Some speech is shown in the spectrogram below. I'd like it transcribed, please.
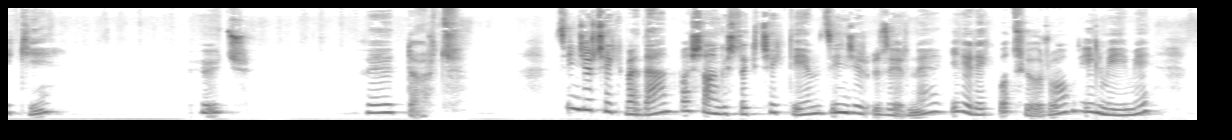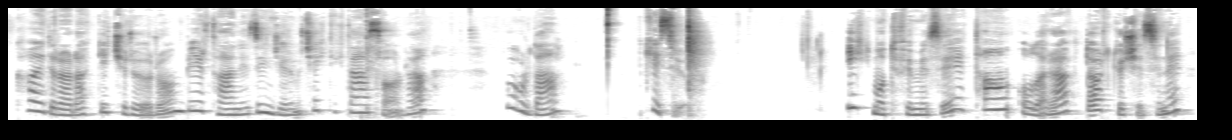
2 3 ve 4 zincir çekmeden başlangıçtaki çektiğim zincir üzerine gelerek batıyorum ilmeğimi kaydırarak geçiriyorum bir tane zincirimi çektikten sonra buradan kesiyorum İlk motifimizi tam olarak dört köşesini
